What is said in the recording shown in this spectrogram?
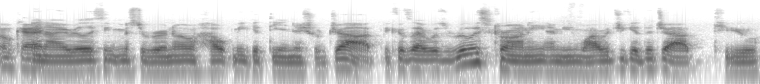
Okay. and I really think Mr. Verno helped me get the initial job because I was really scrawny. I mean, why would you get the job to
